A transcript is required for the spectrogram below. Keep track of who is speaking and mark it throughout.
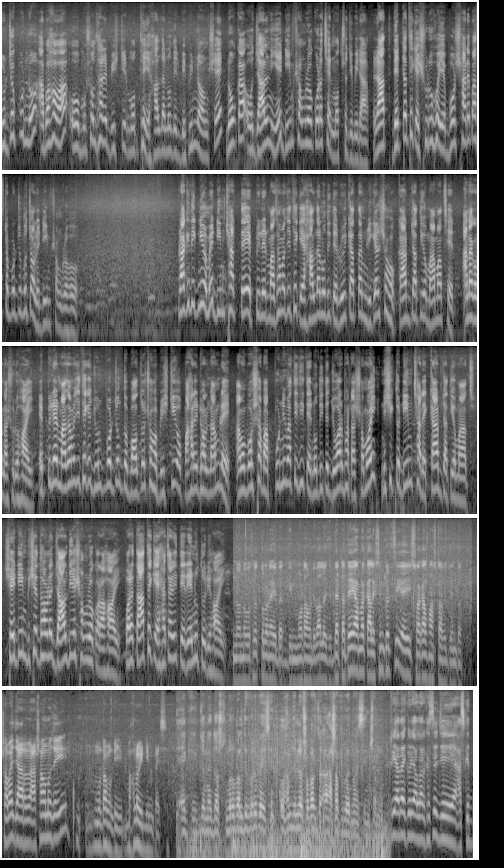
Speaker 1: দুর্যোগপূর্ণ আবহাওয়া ও মুসলধারে বৃষ্টির মধ্যেই হালদা নদীর বিভিন্ন অংশে নৌকা ও জাল নিয়ে ডিম সংগ্রহ করেছেন মৎস্যজীবীরা। রাত দেড়টা থেকে শুরু হয়ে ভোর সাড়ে পাঁচটা পর্যন্ত চলে ডিম সংগ্রহ। প্রাকৃতিক নিয়মে ডিম ছাড়তে এপ্রিলের মাঝামাঝি থেকে হালদা নদীতে রুই কাতলা মৃগেল সহ কার্প জাতীয় মা মাছের আনাগোনা শুরু হয়। এপ্রিলের মাঝামাঝি থেকে জুন পর্যন্ত বজ্রসহ বৃষ্টি ও পাহাড়ি ঢল নামলে অমাবস্যা বা পূর্ণিমা তিথিতে নদীতে জোয়ার ভাটার সময় নিষিক্ত ডিম ছাড়ে কার্প জাতীয় মাছ। সেই ডিম বিশেষ ধরনের জাল দিয়ে সংগ্রহ করা হয়। পরে তা থেকে হ্যাচারিতে রেণু তৈরি হয়।
Speaker 2: অন্য বছরের তুলনায় এবার ডিম মোটামুটি ভালো হয়েছে। দেড়টাতেই আমরা কালেকশন করছি এই সকাল পাঁচটা পর্যন্ত।
Speaker 3: সবাই যার আশা অনুযায়ী মোটামুটি ভালোই ডিম পাইছে।
Speaker 4: এক একজনে দশ পনেরো বালতি করে পেয়েছে। আলহামদুলিল্লাহ সবার আশা পূরণ হয়েছে ইনশাল্লাহ।
Speaker 5: প্রিয় আদায় করি আল্লাহর কাছে যে আজকে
